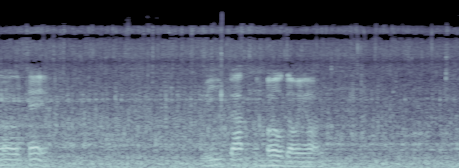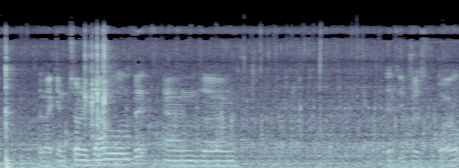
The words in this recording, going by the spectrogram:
Okay, we got a boil going on. Then I can turn it down a little bit and um, let it just boil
